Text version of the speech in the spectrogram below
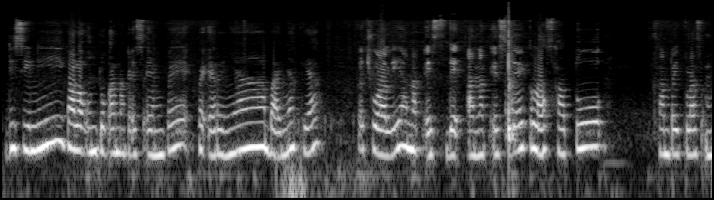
Di sini kalau untuk anak SMP PR-nya banyak ya. Kecuali anak SD, anak SD kelas 1 sampai kelas 4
